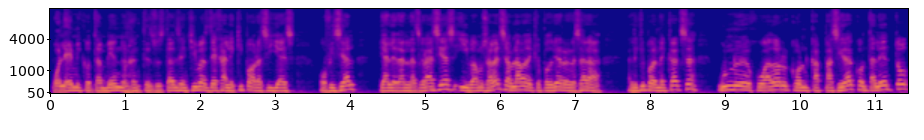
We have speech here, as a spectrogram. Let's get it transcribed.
polémico también durante su estancia en Chivas, deja al equipo. Ahora sí ya es oficial. Ya le dan las gracias. Y vamos a ver, se hablaba de que podría regresar a, al equipo de Necaxa. Un eh, jugador con capacidad, con talento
